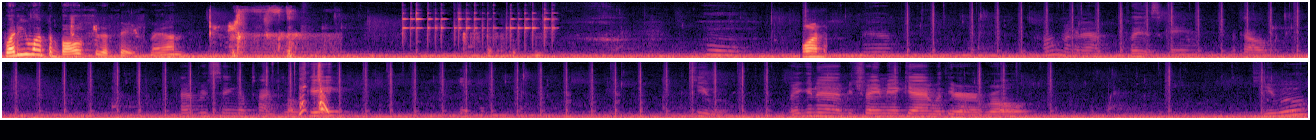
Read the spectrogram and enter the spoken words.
Why do you want the balls to the face, man? One. How am I gonna play this game without every single time? Loki? Q, are you gonna betray me again with your role? Q?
